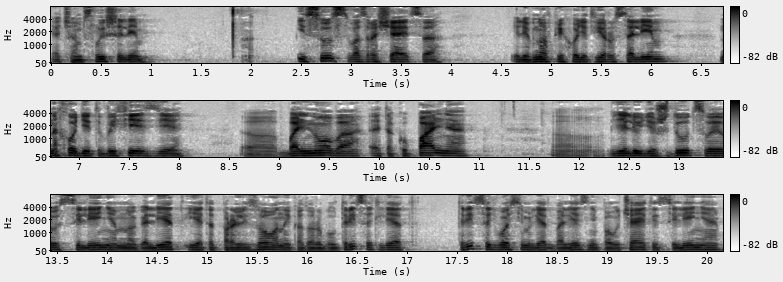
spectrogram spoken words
и о чем слышали. Иисус возвращается или вновь приходит в Иерусалим, находит в Эфезе э, больного, это купальня – где люди ждут своего исцеления много лет, и этот парализованный, который был 30 лет, 38 лет болезни, получает исцеление.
